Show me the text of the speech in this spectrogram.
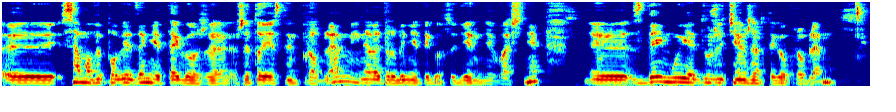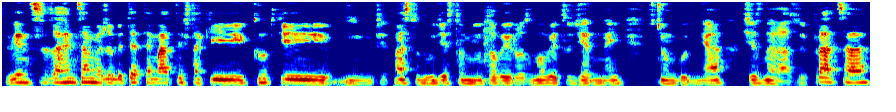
Y, samo wypowiedzenie tego, że, że to jest ten problem i nawet robienie tego codziennie właśnie, y, zdejmuje duży ciężar tego problemu. Więc zachęcamy, żeby te tematy w takiej krótkiej 15-20 minutowej rozmowie codziennej w ciągu dnia się znalazły. Praca,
